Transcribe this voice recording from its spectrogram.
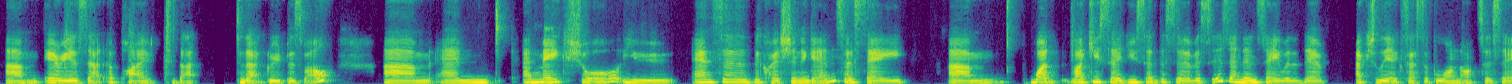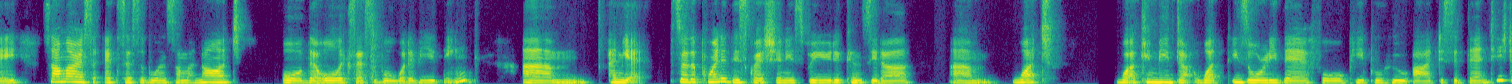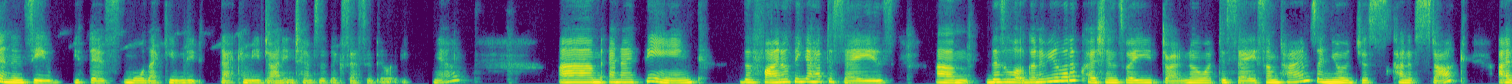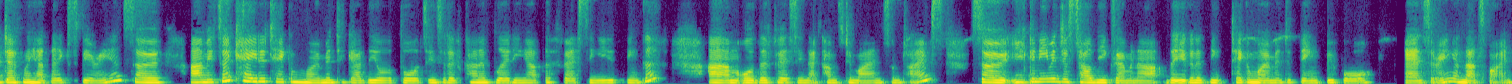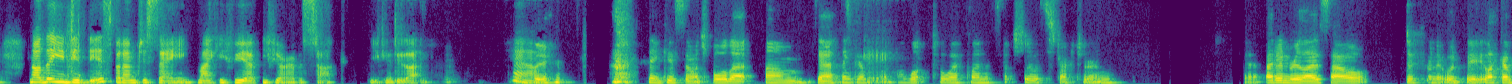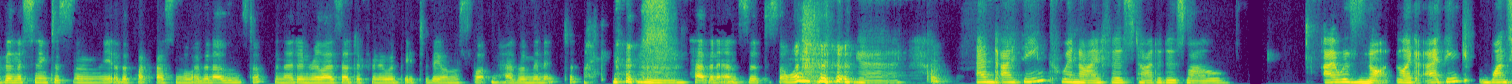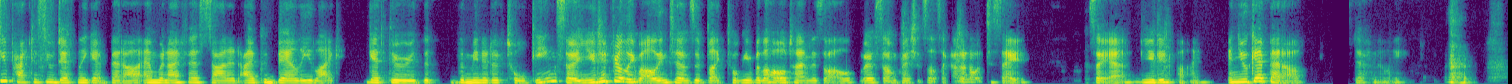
um, areas that apply to that to that group as well. Um, and and make sure you answer the question again. So say um, what, like you said, you said the services, and then say whether they're actually accessible or not. So say some are accessible and some are not, or they're all accessible, whatever you think. Um, and yeah, so the point of this question is for you to consider um, what what can be done, what is already there for people who are disadvantaged, and then see if there's more that can be, that can be done in terms of accessibility. Yeah. Um, and I think the final thing I have to say is um, there's a lot going to be a lot of questions where you don't know what to say sometimes, and you're just kind of stuck. I've definitely had that experience. So um, it's okay to take a moment to gather your thoughts instead of kind of blurting out the first thing you think of um, or the first thing that comes to mind sometimes. So you can even just tell the examiner that you're going to think, take a moment to think before answering, and that's fine. Not that you did this, but I'm just saying, like if you if you're ever stuck, you can do that. Yeah. Thank you so much for that. Um, yeah, I think okay. I've got a lot to work on, especially with structure and yeah, I didn't realize how different it would be. Like I've been listening to some yeah, the podcasts and the webinars and stuff, and I didn't realize how different it would be to be on the spot and have a minute to like mm. have an answer to someone. yeah. And I think when I first started as well, I was not like I think once you practice, you'll definitely get better. And when I first started, I could barely like get through the, the minute of talking. So you did really well in terms of like talking for the whole time as well. Where some questions I was like, I don't know what to say. So yeah, you did fine. And you'll get better definitely.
